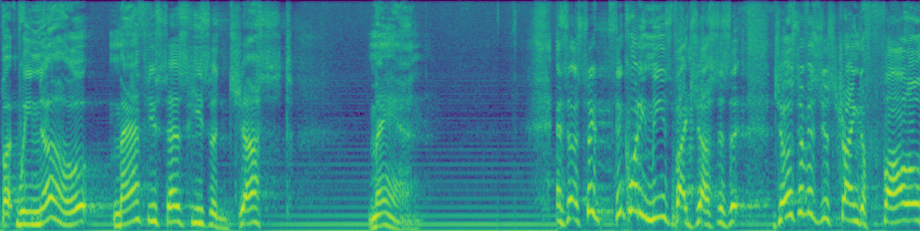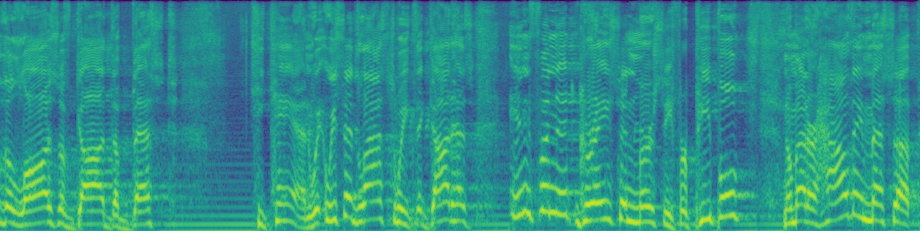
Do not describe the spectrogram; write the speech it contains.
But we know Matthew says he's a just man. And so think, think what he means by justice that Joseph is just trying to follow the laws of God the best he can. We, we said last week that God has infinite grace and mercy for people, no matter how they mess up,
